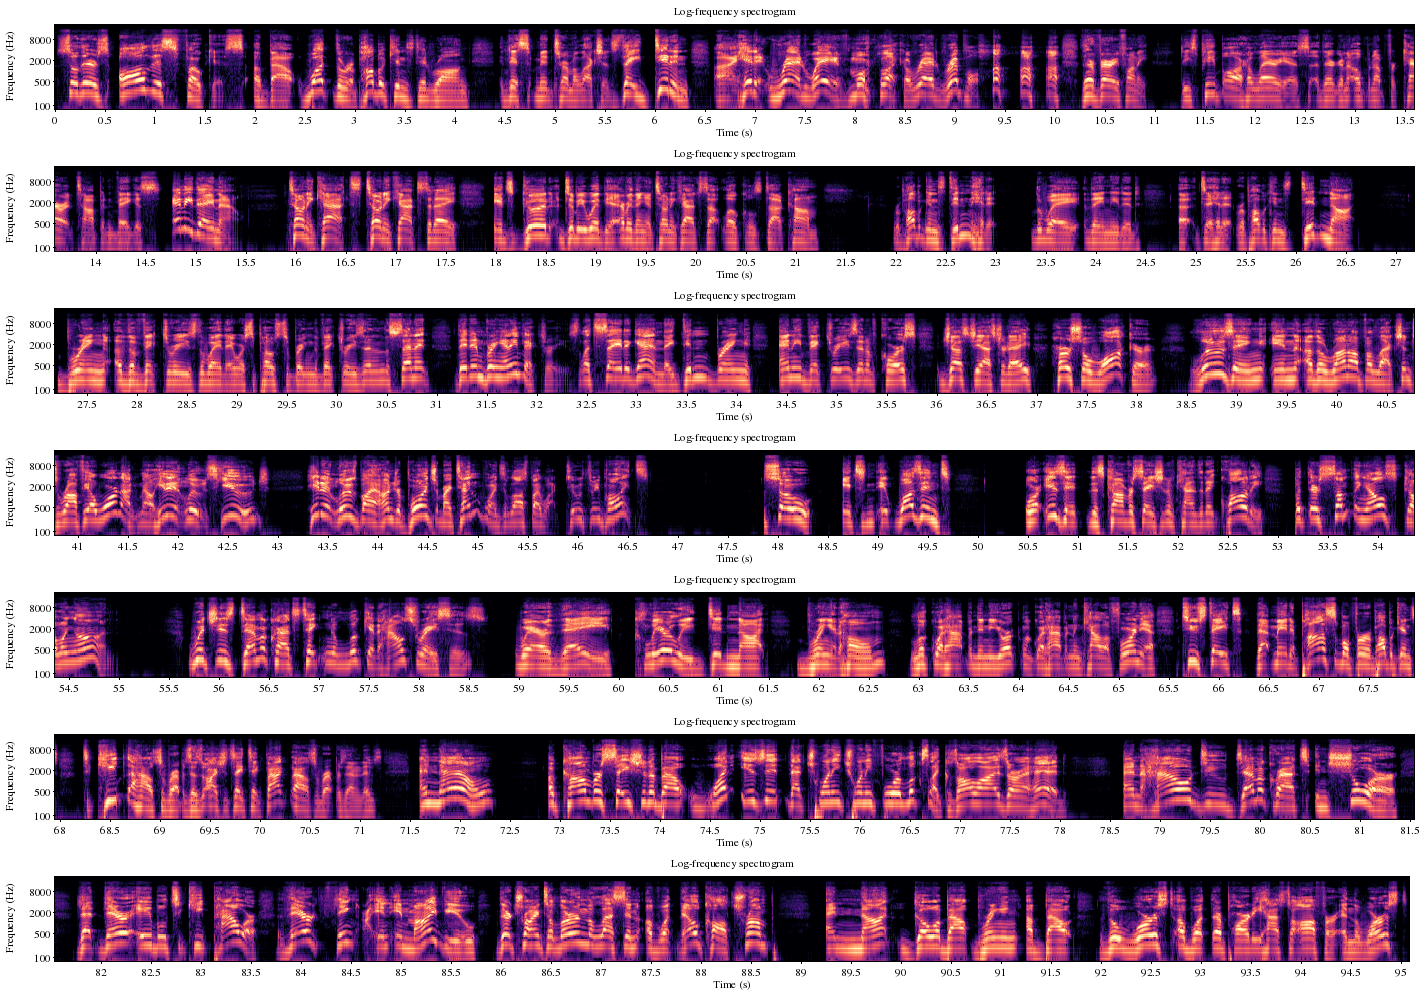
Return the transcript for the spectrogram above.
So there's all this focus about what the Republicans did wrong in this midterm elections. They didn't uh, hit it red wave, more like a red ripple. They're very funny. These people are hilarious. They're going to open up for Carrot Top in Vegas any day now. Tony Katz, Tony Katz today. It's good to be with you. Everything at tonykatz.locals.com. Republicans didn't hit it the way they needed uh, to hit it. Republicans did not bring the victories the way they were supposed to bring the victories. And in the Senate, they didn't bring any victories. Let's say it again. They didn't bring any victories. And of course, just yesterday, Herschel Walker losing in the runoff election to Raphael Warnock. Now, he didn't lose huge. He didn't lose by 100 points or by 10 points. He lost by what, two or three points? So it's it wasn't or is it this conversation of candidate quality? But there's something else going on which is Democrats taking a look at House races where they clearly did not bring it home. Look what happened in New York. Look what happened in California. Two states that made it possible for Republicans to keep the House of Representatives, I should say, take back the House of Representatives. And now a conversation about what is it that 2024 looks like, because all eyes are ahead and how do Democrats ensure that they're able to keep power? They're think in in my view, they're trying to learn the lesson of what they'll call Trump and not go about bringing about the worst of what their party has to offer. And the worst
